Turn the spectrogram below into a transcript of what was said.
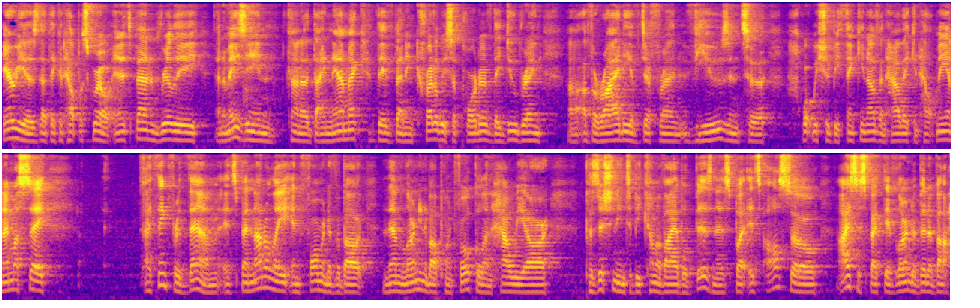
areas that they could help us grow. And it's been really an amazing kind of dynamic. They've been incredibly supportive. They do bring uh, a variety of different views into what we should be thinking of and how they can help me. And I must say, I think for them, it's been not only informative about them learning about Point Focal and how we are positioning to become a viable business, but it's also, I suspect, they've learned a bit about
